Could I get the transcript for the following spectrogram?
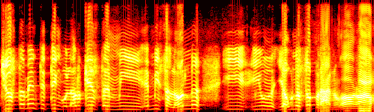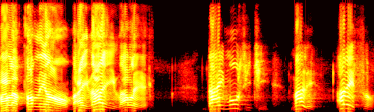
giustamente tengo la orquesta en mi, en mi salón y, y, un- y a uno soprano. Venga, dale, Antonio, dai, dai, dale. Dai musici, vale, adesso.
